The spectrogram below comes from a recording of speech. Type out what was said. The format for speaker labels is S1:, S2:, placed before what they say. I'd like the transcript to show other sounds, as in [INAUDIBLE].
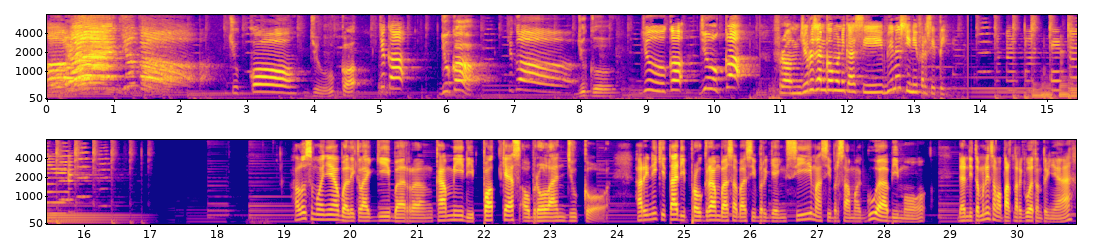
S1: Obrolan Juko.
S2: Juko.
S3: Juko.
S1: Juko.
S4: Juko.
S1: Juko.
S5: Juko.
S1: Juko. Juko. From jurusan komunikasi Binus University.
S3: Halo semuanya, balik lagi bareng kami di podcast obrolan Juko. Hari ini kita di program Bahasa Basi Bergengsi masih bersama gua Bimo dan ditemenin sama partner gua tentunya.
